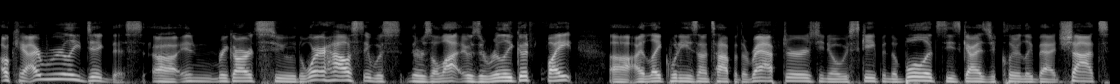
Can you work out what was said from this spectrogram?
okay, I really dig this. Uh, in regards to the warehouse, it was there's a lot. It was a really good fight. Uh, I like when he's on top of the rafters, you know, escaping the bullets. These guys are clearly bad shots.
